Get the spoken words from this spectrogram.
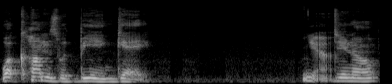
what comes with being gay. Yeah. Do you know?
